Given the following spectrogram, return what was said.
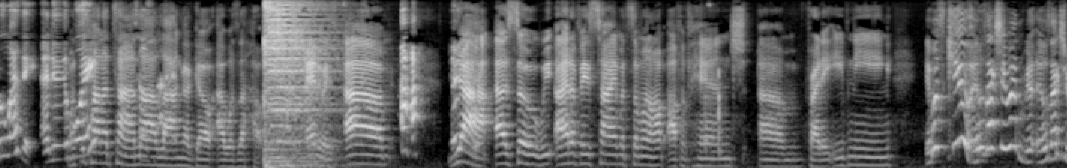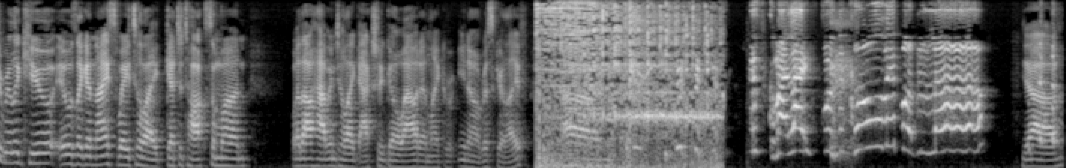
who was it? A new Once boy? upon a time, not long ago, I was a hoe. Anyways, um, yeah. Uh, so we, I had a FaceTime with someone off, off of Hinge, um, Friday evening. It was cute. It was actually went it was actually really cute. It was like a nice way to like get to talk to someone without having to like actually go out and like you know risk your life. Um, Risk my life for the COVID, for the love. Yeah,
